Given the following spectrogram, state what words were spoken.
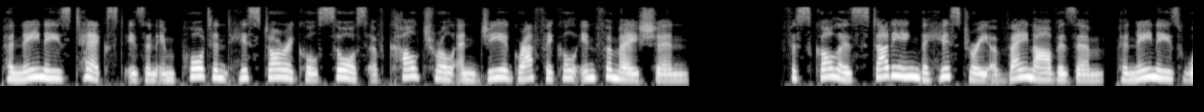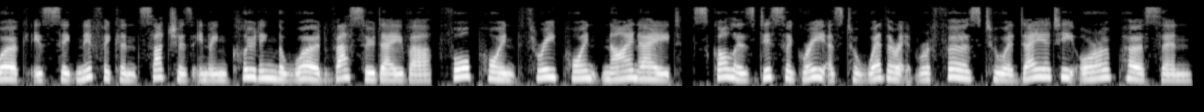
Panini's text is an important historical source of cultural and geographical information. For scholars studying the history of Vaishnavism, Panini's work is significant such as in including the word Vasudeva 4.3.98. Scholars disagree as to whether it refers to a deity or a person.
